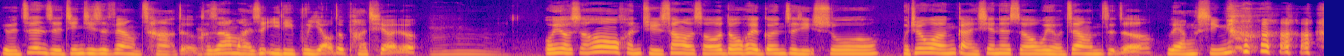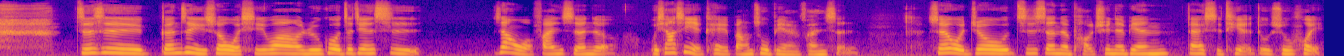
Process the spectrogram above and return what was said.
有一阵子经济是非常差的，可是他们还是屹立不摇的爬起来了。嗯，我有时候很沮丧的时候，都会跟自己说，我觉得我很感谢那时候我有这样子的良心，就是跟自己说，我希望如果这件事让我翻身了，我相信也可以帮助别人翻身。所以我就资深的跑去那边带实体的读书会，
